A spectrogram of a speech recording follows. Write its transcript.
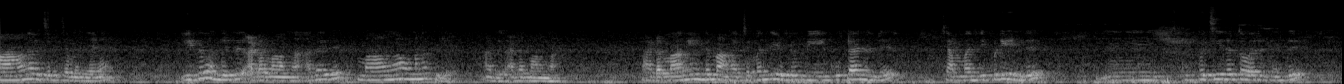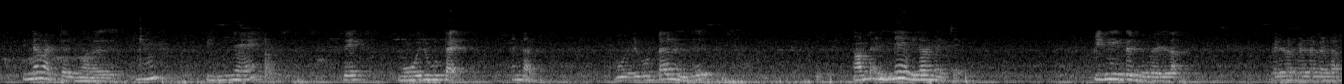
മാങ്ങ വെച്ചുള്ള ചമ്മന്തിയാണ്. ഇത് വന്നിട്ട് അടമാങ്ങ. അതായത് മാങ്ങ ഉണങ്ങത്തില്ലേ? അത് അടമാങ്ങ. അടമാങ്ങയുണ്ട് മാങ്ങ ചമ്മന്തിയുണ്ട് മീൻ കൂട്ടാനുണ്ട് ചമ്മന്തിപ്പൊടി ഉണ്ട് കുപ്പച്ചീര തോരനുണ്ട് പിന്നെ മറ്റൊരു മുളക് പിന്നെ മോരുകൂട്ടാൻ എന്താ മോരുകൂട്ടാനുണ്ട്. ഞാൻ തന്നെ എല്ലാം വെച്ചേ. പിന്നെ ഇതുണ്ട് വെള്ളം. വെള്ളം വെള്ളം വെള്ളം.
